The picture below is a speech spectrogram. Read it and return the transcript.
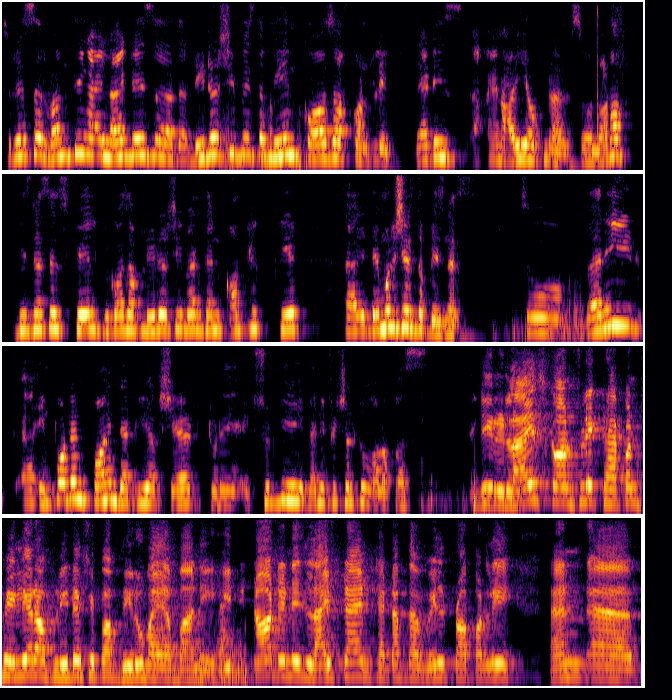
so yes sir one thing i liked is uh, the leadership is the main cause of conflict that is an eye opener so a lot of businesses fail because of leadership and then conflict create uh, demolishes the business. So very uh, important point that we have shared today. It should be beneficial to all of us. The Reliance conflict happened failure of leadership of Dhirubhai Ambani. He did not in his lifetime set up the will properly and, uh,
